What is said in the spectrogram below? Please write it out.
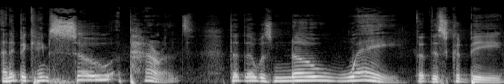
and it became so apparent that there was no way that this could be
